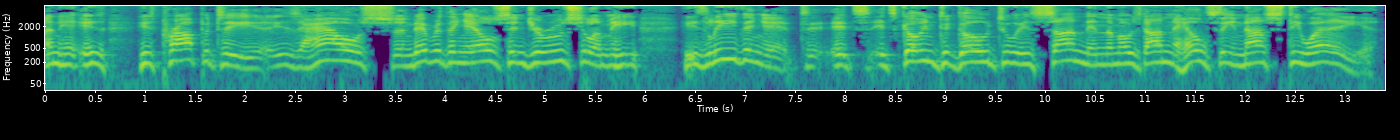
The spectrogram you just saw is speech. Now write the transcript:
And his, his property, his house, and everything else in Jerusalem, he, he's leaving it. It's, it's going to go to his son in the most unhealthy, nasty way.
